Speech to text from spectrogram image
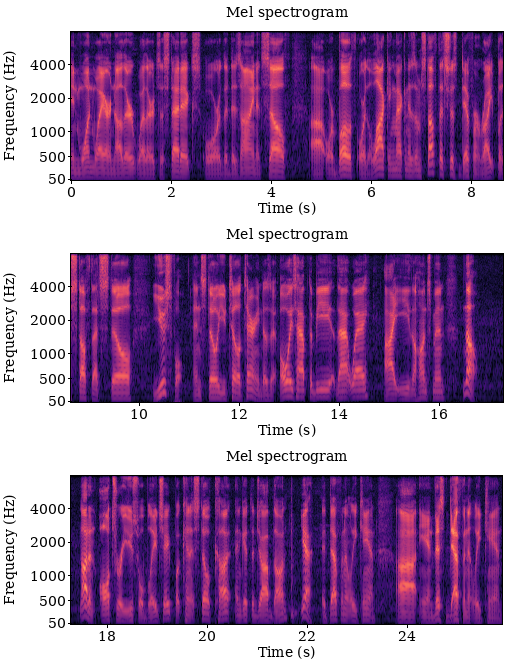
in one way or another, whether it's aesthetics or the design itself, uh, or both, or the locking mechanism, stuff that's just different, right? But stuff that's still useful and still utilitarian. Does it always have to be that way, i.e., the Huntsman? No. Not an ultra useful blade shape, but can it still cut and get the job done? Yeah, it definitely can. Uh, and this definitely can.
